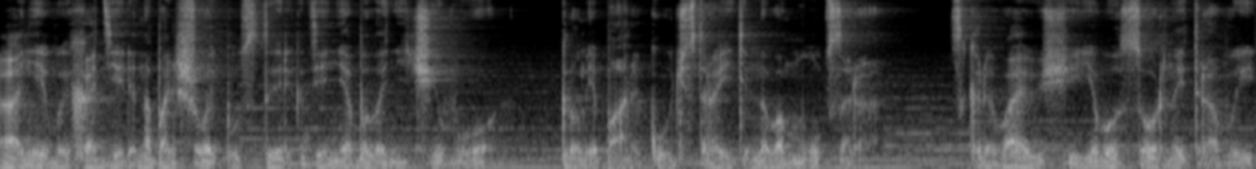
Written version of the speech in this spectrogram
они выходили на большой пустырь, где не было ничего, кроме пары куч строительного мусора скрывающий его сорной травы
